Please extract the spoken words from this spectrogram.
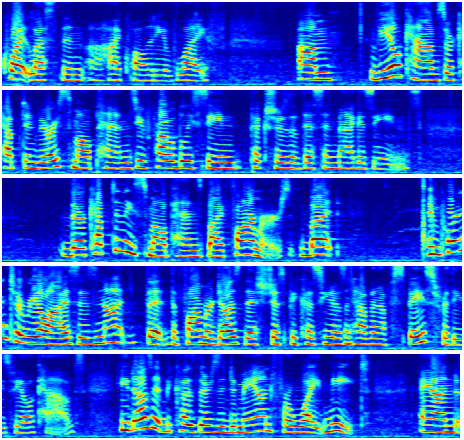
quite less than a high quality of life. Um, Veal calves are kept in very small pens. You've probably seen pictures of this in magazines. They're kept in these small pens by farmers, but important to realize is not that the farmer does this just because he doesn't have enough space for these veal calves. He does it because there's a demand for white meat. And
